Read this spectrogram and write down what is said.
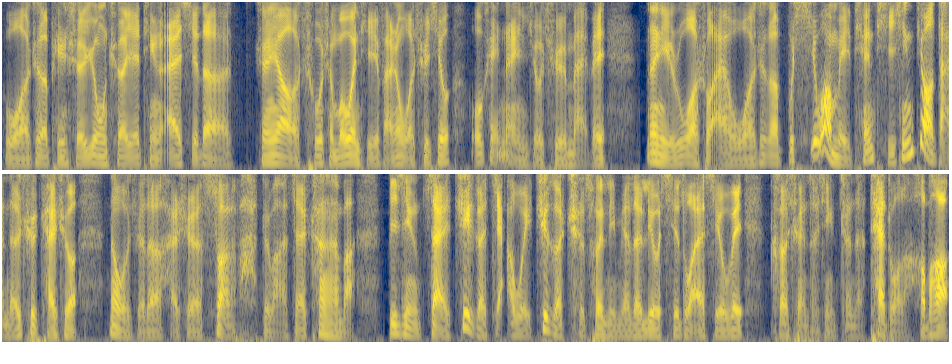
我这个平时用车也挺爱惜的。真要出什么问题，反正我去修，OK，那你就去买呗。那你如果说，哎，我这个不希望每天提心吊胆的去开车，那我觉得还是算了吧，对吧？再看看吧，毕竟在这个价位、这个尺寸里面的六七座 SUV，可选择性真的太多了，好不好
